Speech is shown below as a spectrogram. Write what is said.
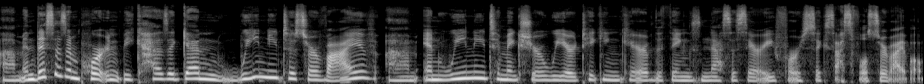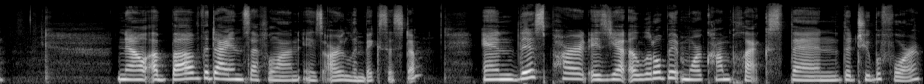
Um, and this is important because, again, we need to survive um, and we need to make sure we are taking care of the things necessary for successful survival. Now, above the diencephalon is our limbic system. And this part is yet a little bit more complex than the two before.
